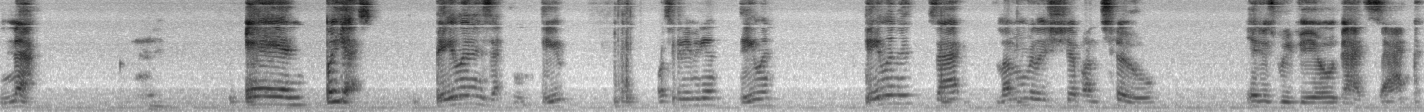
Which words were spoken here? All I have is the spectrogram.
Now, and but yes, is that. Dale, what's her name again? Dalen. Dalen and Zach loving relationship until it is revealed that Zach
